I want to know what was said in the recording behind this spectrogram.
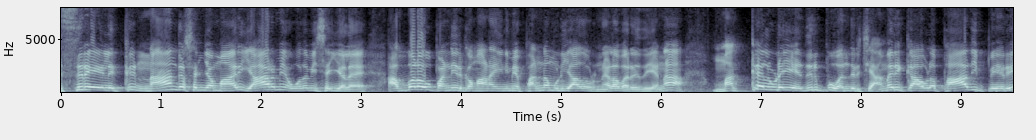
இஸ்ரேலுக்கு நாங்கள் செஞ்ச மாதிரி யாருமே உதவி செய்யலை. அவ்வளவு பண்ணியிருக்கோம். ஆனால் இனிமேல் பண்ண முடியாத ஒரு நிலை வருது. ஏன்னா மக்களுடைய எதிர்ப்பு வந்துருச்சு. அமெரிக்காவில் பாதி பேர்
